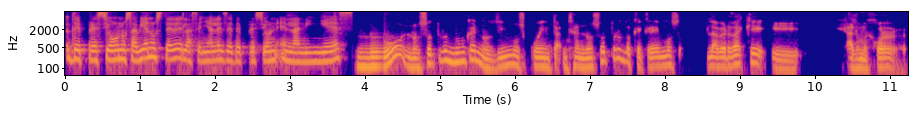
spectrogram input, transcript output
depresión o sabían ustedes las señales de depresión en la niñez? No, nosotros nunca nos dimos cuenta. O sea, nosotros lo que creemos, la verdad que eh, a lo mejor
